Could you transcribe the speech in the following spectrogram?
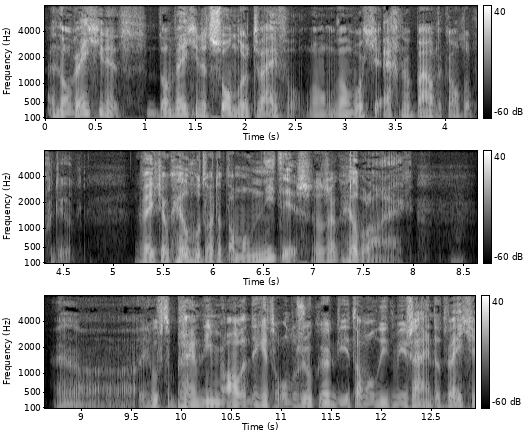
En dan weet je het. Dan weet je het zonder twijfel. Dan, word je echt een bepaalde kant op geduwd. Dan weet je ook heel goed wat het allemaal niet is. Dat is ook heel belangrijk. Je hoeft op een gegeven moment niet meer alle dingen te onderzoeken die het allemaal niet meer zijn. Dat weet je.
